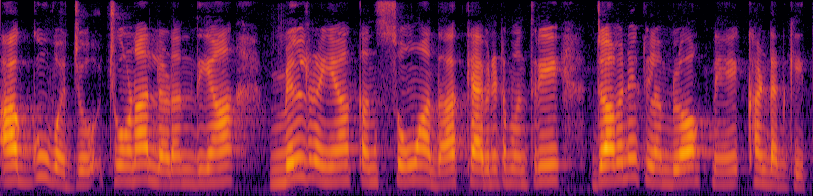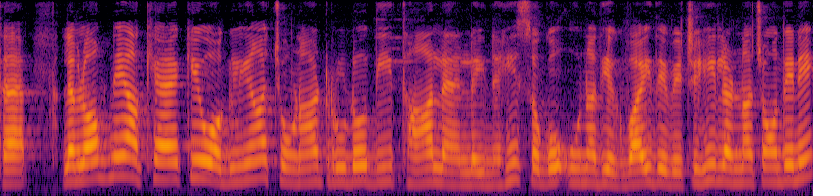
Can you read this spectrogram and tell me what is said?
ਆਗੂ ਵਜੋਂ ਚੋਣਾਂ ਲੜਨ ਦੀਆਂ ਮਿਲ ਰਹੀਆਂ ਕੰਸੋਆਂ ਦਾ ਕੈਬਨਿਟ ਮੰਤਰੀ ਡੋਮਿਨਿਕ ਲੈਂਬਲੋਕ ਨੇ ਖੰਡਨ ਕੀਤਾ ਹੈ। ਲੈਂਬਲੋਕ ਨੇ ਆਖਿਆ ਹੈ ਕਿ ਉਹ ਅਗਲੀਆਂ ਚੋਣਾਂ ਟਰੂਡੋ ਦੀ ਥਾਂ ਲੈਣ ਲਈ ਨਹੀਂ ਸਗੋਂ ਉਹਨਾਂ ਦੀ ਅਗਵਾਈ ਦੇ ਵਿੱਚ ਹੀ ਲੜਨਾ ਚਾਹੁੰਦੇ ਨੇ।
